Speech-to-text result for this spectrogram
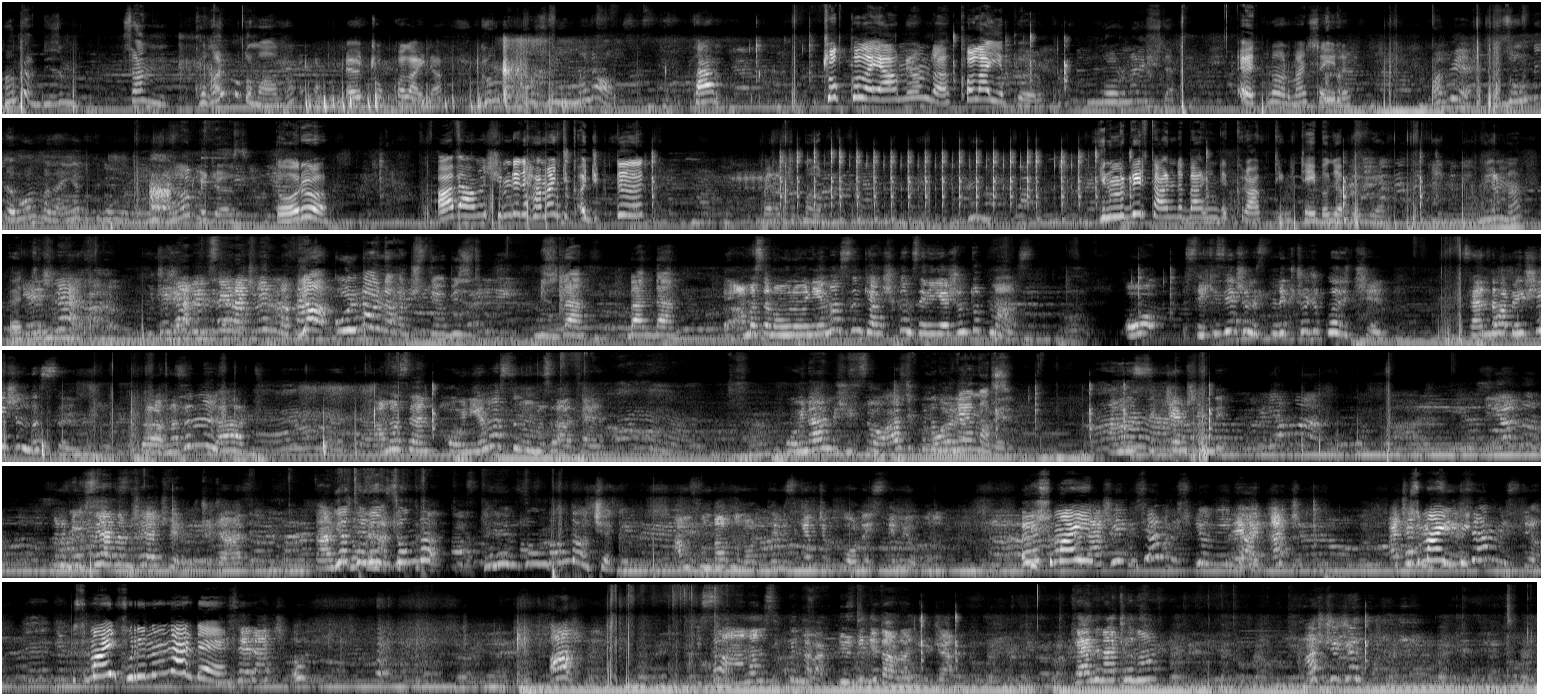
Kanka bizim, sen kolay moda mı aldın? Evet çok kolay da. Kanka az normal al. Tamam. Çok kolay almıyorum da kolay yapıyorum. Normal işte. Evet normal sayılır. Abi zombiler olmadan göndermeyiz. Ne yapacağız? Doğru. Abi ama şimdi de hemencik acıktık. Ben acıkmadım. 21 tane de ben de crafting table yapacağım. 21 mi? Evet. Gençler, bu çocuğa bilgisayar aç verin bakalım. Ya oyun oynamak istiyor biz bizden, benden. E, Ama sen oyun oynayamazsın ki aşkım. Senin yaşın tutmaz. O 8 yaşın üstündeki çocuklar için. Sen daha 5 yaşındasın. Anladın mı? Dört. Ama sen oynayamazsın onu zaten. Oynarmış o. Azıcık bunu da Oynayamaz. oynatın verin. Ananı sikeceğim şimdi. Bunu bilgisayardan bir şey aç verin bu çocuğa hadi. Daha Ya çok fena, televizyonda, çok tık diyor. televizyondan da açık. Ama Funda ablan orada temizlik yapacak orada istemiyor bunu. İsmail. Bilgisayar mı istiyorsun Evet aç. Aç İsmail, aç. Bilgisayar mı istiyorsun? İsmail fırınım nerede? Bilgisayarı aç. Ah! İsa ananı siktirme bak. Düzgünce davran çocuğa. Kendin aç onu. Aç çocuğum.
